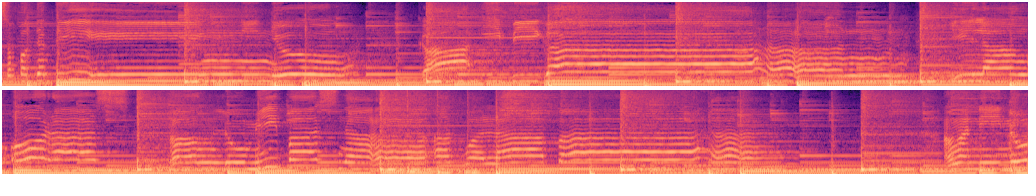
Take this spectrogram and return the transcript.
sa pagdating ninyo kaibigan ilang oras ang lumipas na at wala pa? Ang anino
